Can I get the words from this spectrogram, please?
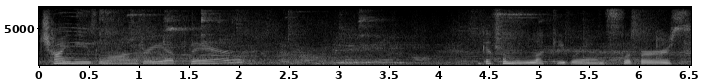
Chinese laundry up there. We got some Lucky Brand slippers.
